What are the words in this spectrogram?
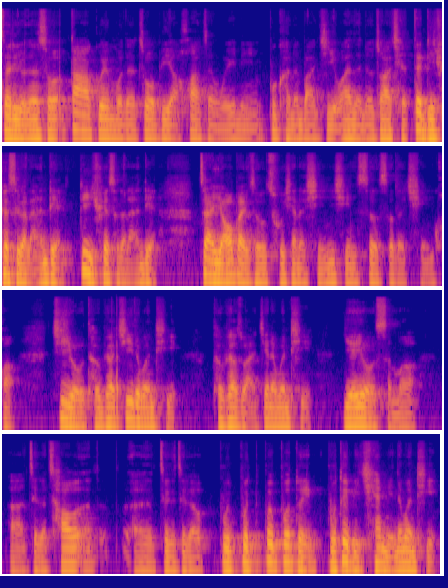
这里有人说，大规模的作弊啊，化整为零，不可能把几万人都抓起来。这的确是个难点，的确是个难点。在摇摆州出现了形形色色的情况，既有投票机的问题，投票软件的问题，也有什么？呃，这个超呃，这个这个不不不不对不对比签名的问题，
